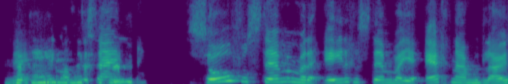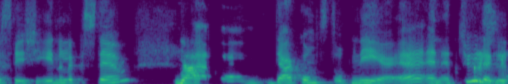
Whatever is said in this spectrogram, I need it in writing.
nee. Je hebt helemaal niks te verliezen. Zoveel stemmen, maar de enige stem waar je echt naar moet luisteren is je innerlijke stem. Ja. Uh, daar komt het op neer. Hè? En natuurlijk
